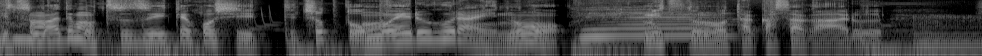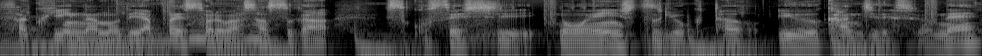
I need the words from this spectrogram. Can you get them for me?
いつまでも続いてほしいってちょっと思えるぐらいの密度の高さがある作品なのでやっぱりそれはさすがスコセッシの演出力という感じですよね。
